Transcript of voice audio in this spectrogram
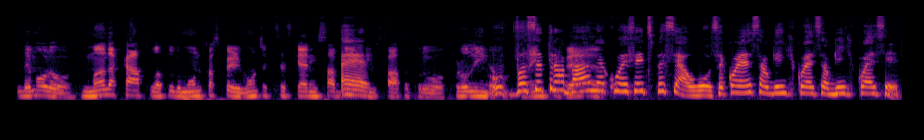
Demorou. Manda cápsula a todo mundo com as perguntas que vocês querem saber É. que a gente faça pro, pro Lindo. O- Você trabalha com efeito especial, Rô. Você conhece alguém que conhece alguém que conhece ele.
